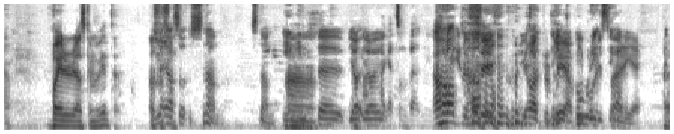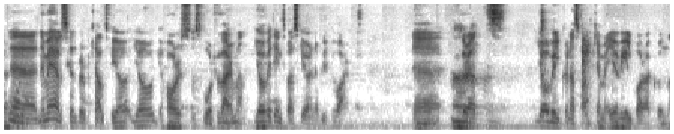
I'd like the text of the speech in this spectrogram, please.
Eh, Vad är det du älskar med vintern? Alltså, men så- alltså snön. Snön. Ah. Inte... Jag, jag, I got some bad news. Ja, precis. Vi har ett problem. Vi bor i Sverige. Eh, nej, men jag älskar att det börjar bli kallt, för jag, jag har så svårt för värmen. Jag vet inte vad jag ska göra när det blir för varmt. Eh, för att jag vill kunna svalka mig. Jag vill bara kunna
